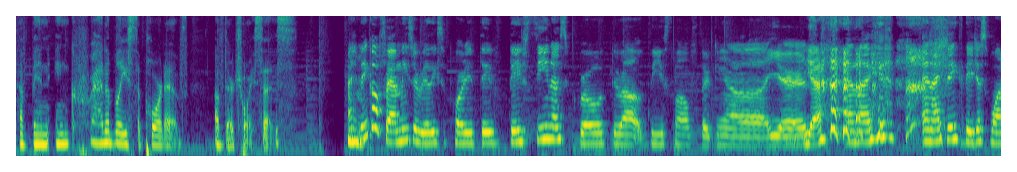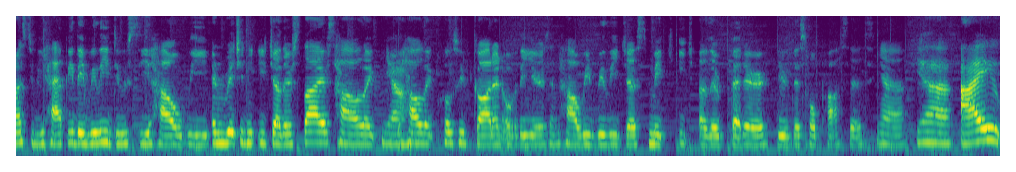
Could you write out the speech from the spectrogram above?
have been incredibly supportive of their choices. I think our families are really supportive. They've they've seen us grow throughout these 12, 13 uh, years. Yeah. and I and I think they just want us to be happy. They really do see how we enrich in each other's lives, how like Yeah. how like close we've gotten over the years and how we really just make each other better through this whole process. Yeah. Yeah. I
